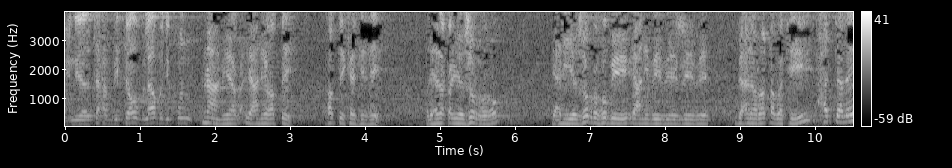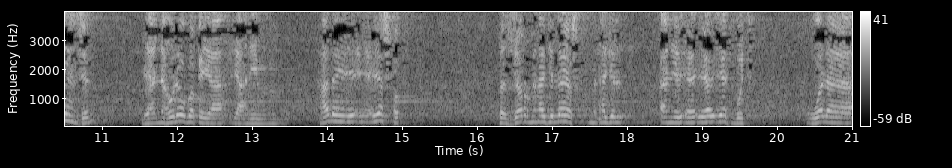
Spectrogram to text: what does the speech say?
يعني إذا التحف بثوب لابد يكون نعم يعني يغطيه يغطي كتفيه. ولهذا قال يزره يعني يزره ب يعني ب ب ب ب على رقبته حتى لا ينزل لأنه لو بقي يعني هذا يسقط. فالزر من أجل لا يسقط من أجل أن يثبت ولا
